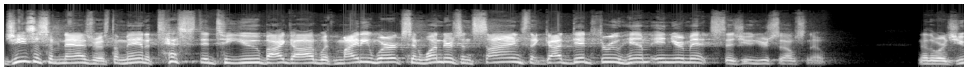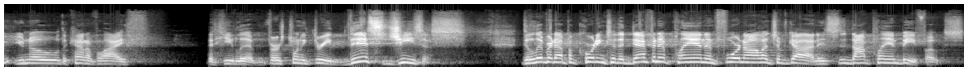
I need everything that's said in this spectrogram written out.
Jesus of Nazareth, the man attested to you by God with mighty works and wonders and signs that God did through him in your midst, as you yourselves know. In other words, you, you know the kind of life that he lived. Verse 23 This Jesus delivered up according to the definite plan and foreknowledge of God. This is not plan B, folks.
